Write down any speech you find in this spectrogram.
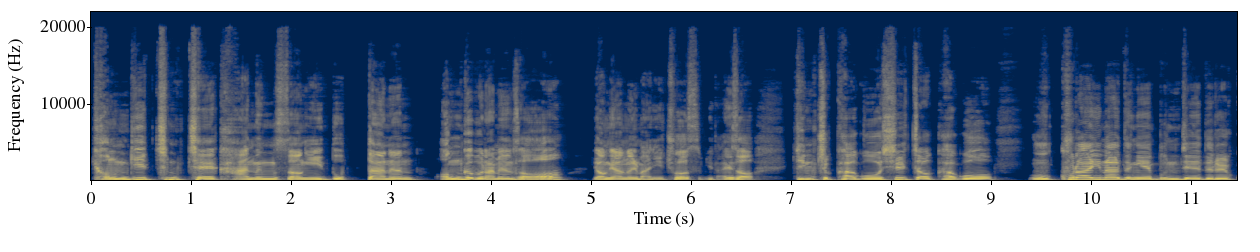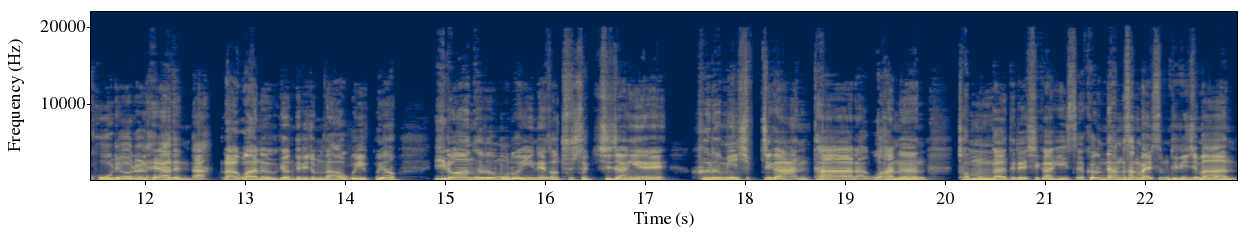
경기 침체 가능성이 높다는 언급을 하면서 영향을 많이 주었습니다. 그래서 긴축하고 실적하고 우크라이나 등의 문제들을 고려를 해야 된다라고 하는 의견들이 좀 나오고 있고요. 이러한 흐름으로 인해서 주식 시장에 흐름이 쉽지가 않다라고 하는 전문가들의 시각이 있어요. 그런데 항상 말씀드리지만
